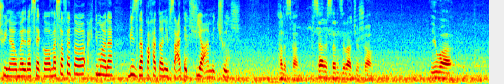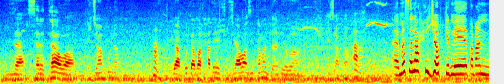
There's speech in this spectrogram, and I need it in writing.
چوینە و مەدرسەکە مەسەفەتە احتیمالە 20 دقه حتى نيف ساعات بيا ئەمە چوین هەلسخان پرسیارە سەرنج ڕاکێشان ئێوە لە سەرتاوە حیجاب بوونە یاخود لە مەرحەلەیەکی جیاوازی تەمەندان ئێوە حیجابدان مثلا حجاب كرني طبعا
